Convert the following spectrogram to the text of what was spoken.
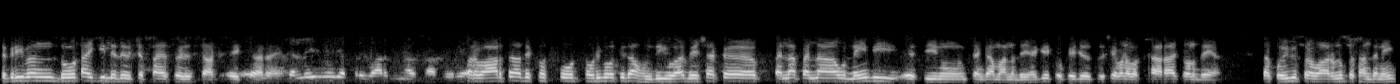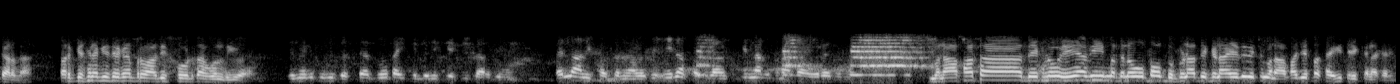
ਤਕਰੀਬਨ 2.5 ਕਿੱਲੇ ਦੇ ਵਿੱਚ ਆਪਾਂ ਇਸ ਵੇਲੇ ਸਟਾਰਟ ਕਰ ਰਹੇ ਹਾਂ। ਇਕੱਲੇ ਹੋ ਜਾਂ ਪਰਿਵਾਰ ਦੇ ਨਾਲ ਸਾਥ ਹੋ ਰਿਹਾ? ਪਰਿਵਾਰ ਤਾਂ ਦੇਖੋ ਸਪੋਰਟ ਥੋੜੀ ਬਹੁਤੀ ਤਾਂ ਹੁੰਦੀ ਹੋਆ ਬੇਸ਼ੱਕ ਪਹਿਲਾਂ ਪਹਿਲਾਂ ਉਹ ਨਹੀਂ ਵੀ ਇਸ ਚੀਜ਼ ਨੂੰ ਚੰਗਾ ਮੰਨਦੇ ਹੈਗੇ ਕਿਉਂਕਿ ਜਦੋਂ ਤੁਸੀਂ ਆਪਣਾ ਵੱਖਰਾ ਰਾਹ ਚੁਣਦੇ ਆ ਤਾਂ ਕੋਈ ਵੀ ਪਰਿਵਾਰ ਉਹਨੂੰ ਪਸੰਦ ਨਹੀਂ ਕਰਦਾ। ਪਰ ਕਿਸੇ ਨਾ ਕਿਸੇ ਨਾਲ ਪਰਿਵਾਰ ਦੀ ਸਪੋਰਟ ਤਾਂ ਹੁੰਦੀ ਹੋਇਆ ਜਿਵੇਂ ਕਿ ਤੁਸੀਂ ਦੱਸਿਆ ਦੋ ਢਾਈ ਕਿੱਲੇ ਦੀ ਖੇਤੀ ਕਰਦੇ ਹੋ। ਪਹਿਲਾਂ ਵਾਲੀ ਫਸਲ ਨਾਲੋਂ ਤੇ ਇਹਦਾ ਫਸਲਾਂ 'ਚ ਕਿੰਨਾ ਕੁ ਮੁਨਾਫਾ ਹੋ ਰਿਹਾ ਤੁਹਾਨੂੰ? ਮੁਨਾਫਾ ਤਾਂ ਦੇਖ ਲਓ ਇਹ ਆ ਵੀ ਮਤਲਬ ਉਹ ਤੋਂ ਦੁੱਗਣਾ ਤਿੱਗਣਾ ਇਹਦੇ ਵਿੱਚ ਮੁਨਾਫਾ ਜੇ ਆਪਾਂ ਸਹੀ ਤਰੀਕੇ ਨਾਲ ਕਰੀਏ।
